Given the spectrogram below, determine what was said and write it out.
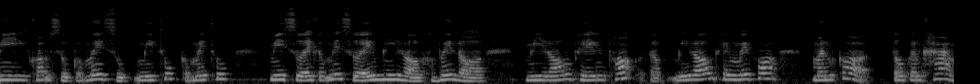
มีความสุขกับไม่สุข มีทุกข์กับไม่ทุกข์ มีสวยกับไม่สวย มีหล่อกับไม่หล่อ มีร้องเพลงเพราะกับมีร้องเพลงไม่เพราะ มันก็ตรงกันข้าม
